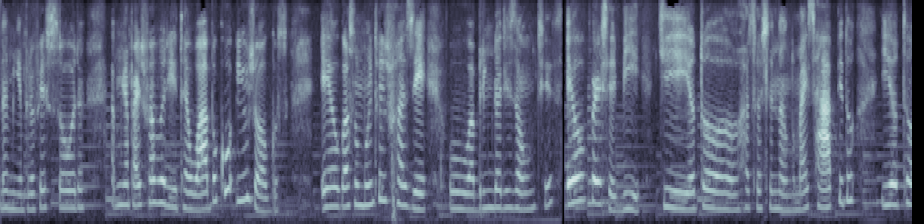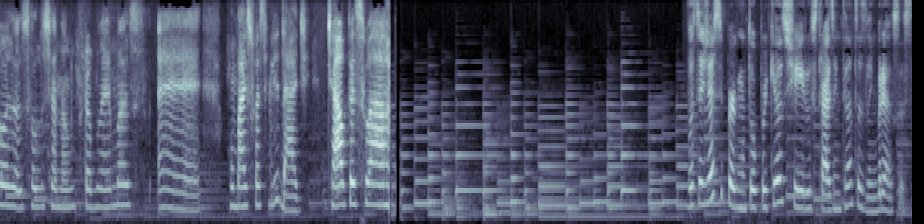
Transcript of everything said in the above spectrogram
da minha professora. A minha parte favorita é o ábaco e os jogos. Eu gosto muito de fazer o Abrindo Horizontes. Eu percebi que eu tô raciocinando mais rápido e eu tô solucionando problemas é, com mais facilidade. Tchau, pessoal! Você já se perguntou por que os cheiros trazem tantas lembranças?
